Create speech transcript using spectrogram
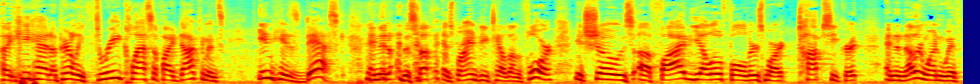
uh, he had apparently three classified documents in his desk. And then the stuff, as Brian detailed on the floor, it shows uh, five yellow folders marked top secret and another one with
